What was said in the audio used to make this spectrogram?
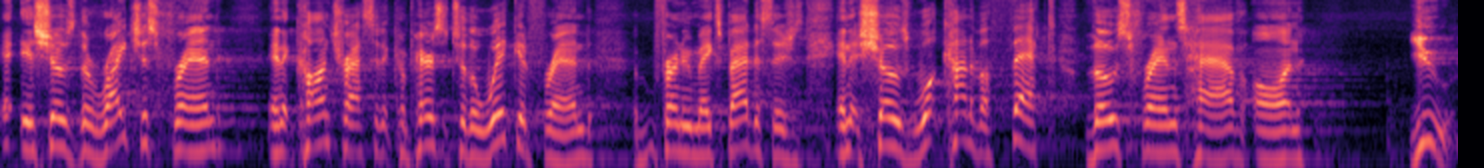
It shows the righteous friend and it contrasts it, it compares it to the wicked friend, a friend who makes bad decisions, and it shows what kind of effect those friends have on you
